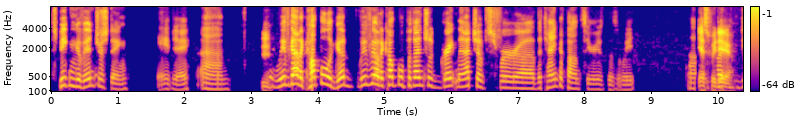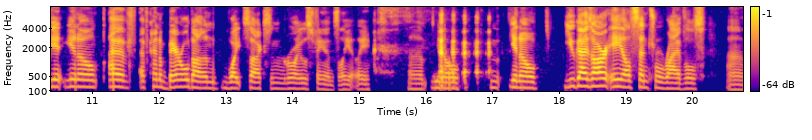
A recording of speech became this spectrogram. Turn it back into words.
speaking of interesting, AJ, um, mm. we've got a couple of good, we've got a couple potential great matchups for uh, the Tankathon series this week. Uh, yes, we do. You know, I've I've kind of barreled on White Sox and Royals fans lately. Um, you know, you know, you guys are AL Central rivals, uh,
